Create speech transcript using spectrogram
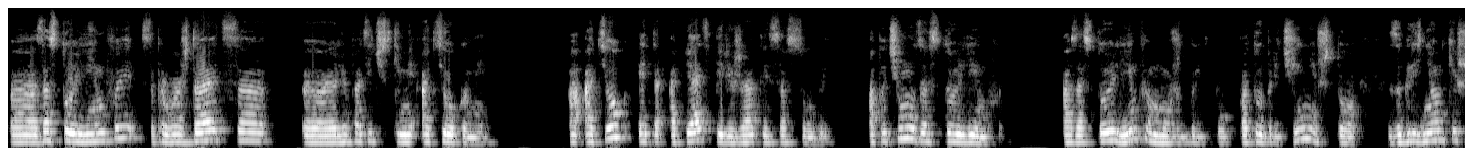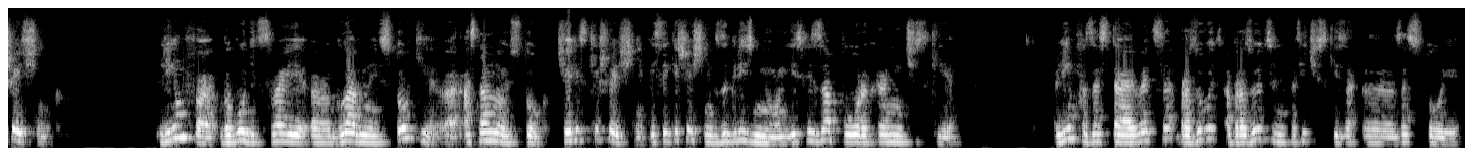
Э, застой лимфы сопровождается лимфатическими отеками. А отек – это опять пережатые сосуды. А почему застой лимфы? А застой лимфы может быть по, по той причине, что загрязнен кишечник. Лимфа выводит свои э, главные стоки, э, основной сток, через кишечник. Если кишечник загрязнен, если запоры хронические, лимфа застаивается, образуются, образуются лимфатические за, э, застои.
